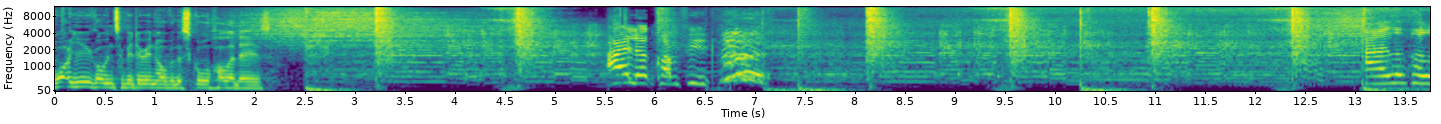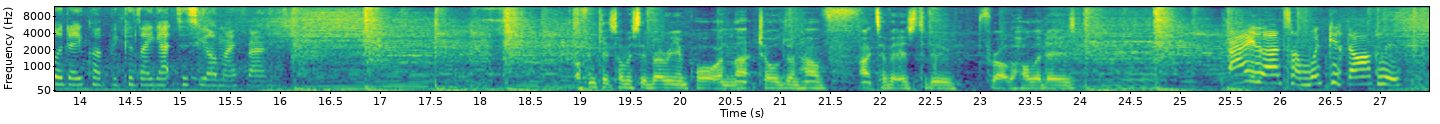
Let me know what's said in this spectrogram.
What are you going to be doing over the school holidays? I learnt Kung Fu. I love Holiday Club because I get to see all my friends. I think it's obviously very important that children have activities to do throughout the holidays. I learned some wicked darkness.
